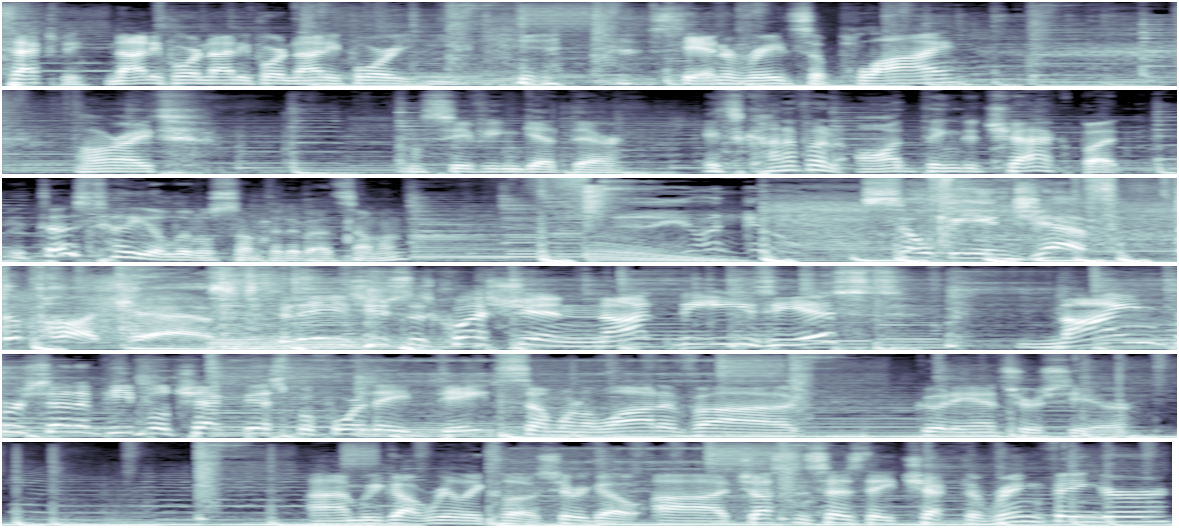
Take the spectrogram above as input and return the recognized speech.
text me 94 94 94. standard rate supply. All right, let's see if you can get there. It's kind of an odd thing to check, but it does tell you a little something about someone. Sophie and Jeff, the podcast. Today's useless question, not the easiest. 9% of people check this before they date someone. A lot of uh, good answers here. Um, we got really close. Here we go. Uh, Justin says they check the ring finger.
